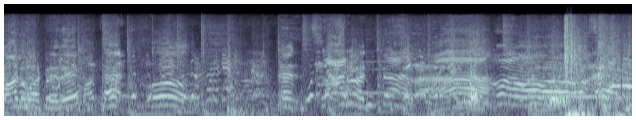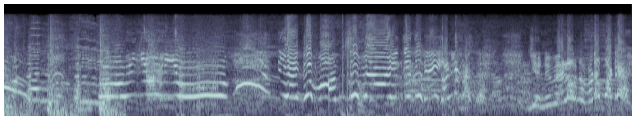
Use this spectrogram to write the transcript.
மாடு ஓட்டுறது? ஓ. சார் வந்துட்டாரா? என்ன மேல உன்னை விட மாட்டேன்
